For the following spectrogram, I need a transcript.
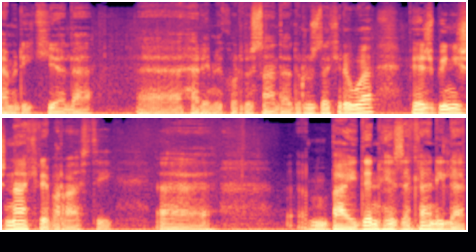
ئەمریکیە لە هەرێمی کوردستاندا دروست دەکرەوە پێشببینیش ناکرێ بەڕاستی بادن هێزەکانی لە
